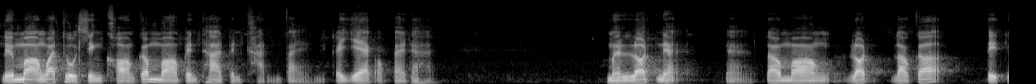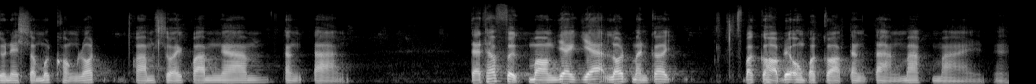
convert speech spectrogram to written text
หรือมองวัตถุสิ่งของก็มองเป็นธาตุเป็นขันไป ก็แยกออกไปได้ เหมือนรถเนี่ยนะเรามองรถเราก็ติดอยู่ในสมมุติของรถความสวยความงามต่างๆ แต่ถ้าฝึกมองแยกแยะรถมันก็ ประกอบด้วยองค์ประกอบต่าง ๆ มากมายนะ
